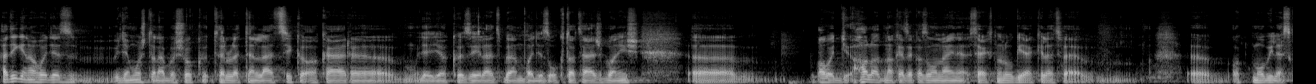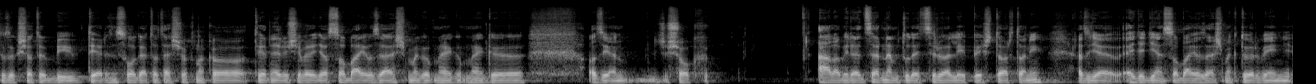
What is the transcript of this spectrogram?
Hát igen, ahogy ez ugye mostanában sok területen látszik, akár ugye a közéletben, vagy az oktatásban is, ahogy haladnak ezek az online technológiák, illetve a mobileszközök, stb. szolgáltatásoknak a térnyerésével egy a szabályozás, meg, meg, meg az ilyen sok állami rendszer nem tud egyszerűen lépést tartani. Hát ugye egy-egy ilyen szabályozás, meg törvény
